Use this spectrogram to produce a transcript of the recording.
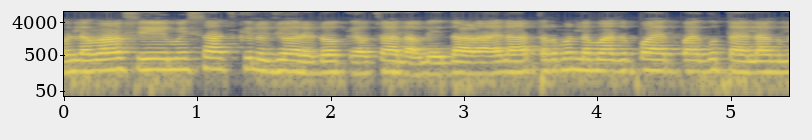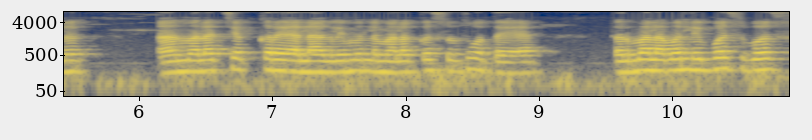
म्हणलं मावशी मी सात किलो ज्वारी डोक्यावर चालवले दळायला. तर म्हणलं माझं पायात पाय गुतायला लागलं आणि मला चक्कर यायला लागले. म्हणलं मला कसंच होतं या तर मला म्हणली बस बस.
